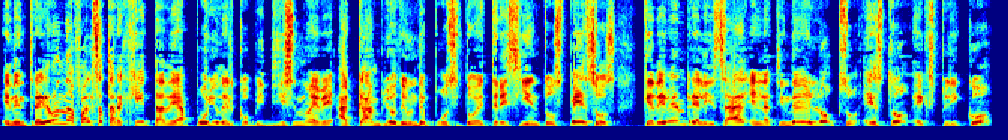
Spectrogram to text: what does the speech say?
en entregar una falsa tarjeta de apoyo del COVID-19 a cambio de un depósito de 300 pesos que deben realizar en la tienda del Oxxo. Esto explicó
